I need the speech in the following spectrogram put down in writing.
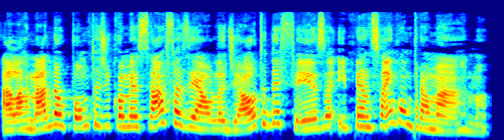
Alarmada ao ponto de começar a fazer aula de autodefesa e pensar em comprar uma arma.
